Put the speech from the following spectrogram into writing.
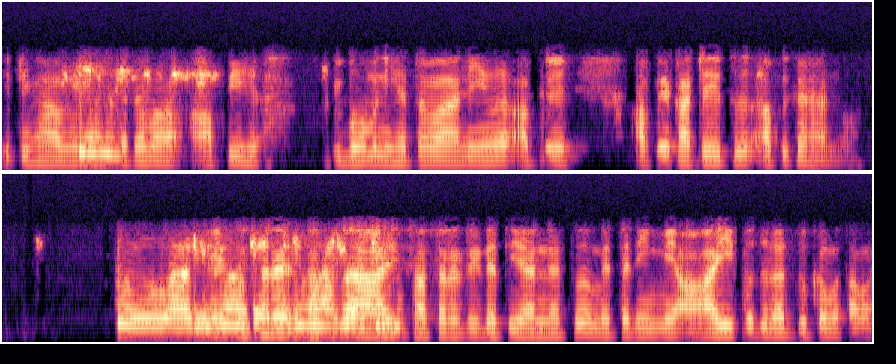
ඉතින් හැමෝටම අපි අපි බොහොම නිහතමානීව අපේ අපේ කටයුතු අපි කරනවා. ඔව් ආයි. සසරට ඉඩ තියන්නේ නැතුව මෙතනින් මේ ආයි ඉපදුනත් දුකම තමයි.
